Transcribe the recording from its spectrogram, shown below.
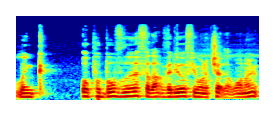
Link up above there for that video if you want to check that one out.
